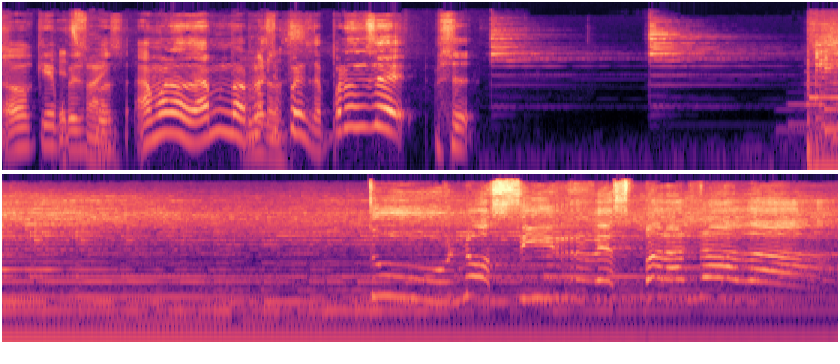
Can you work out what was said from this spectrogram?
Ok, It's pues, fine. pues, vámonos, vámonos, Vámonos. pues, apúrense. no sirves para nada.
